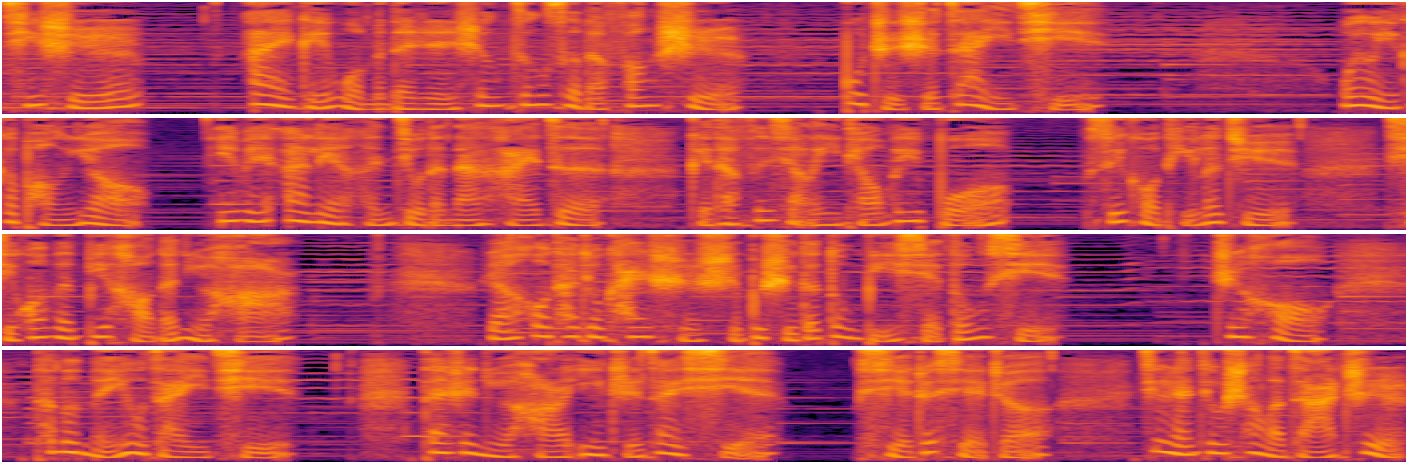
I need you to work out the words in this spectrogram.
其实，爱给我们的人生增色的方式，不只是在一起。我有一个朋友，因为暗恋很久的男孩子，给他分享了一条微博，随口提了句“喜欢文笔好的女孩”，然后他就开始时不时的动笔写东西。之后，他们没有在一起，但是女孩一直在写，写着写着，竟然就上了杂志，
